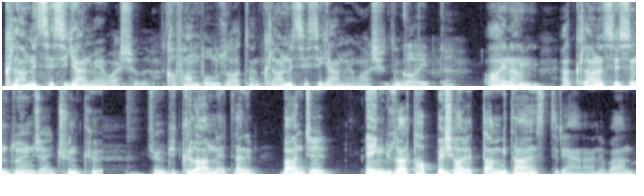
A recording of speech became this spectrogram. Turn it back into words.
Klarnet sesi gelmeye başladı. Kafam dolu zaten. Klarnet sesi gelmeye başladı. Gayipten. Aynen. ya klarnet sesini duyunca çünkü çünkü klarnet hani bence en güzel top 5 aletten bir tanesidir yani. Hani ben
